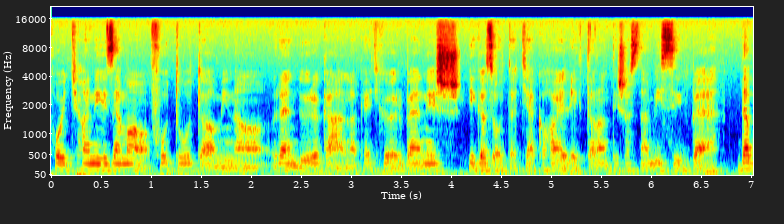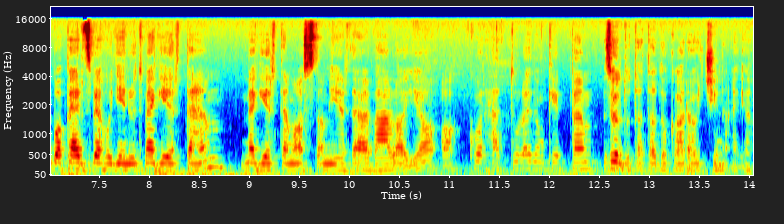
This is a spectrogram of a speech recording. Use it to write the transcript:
hogy ha nézem a fotót, amin a rendőrök állnak egy körben, és igazoltatják a hajléktalant, és aztán viszik be. De abban a percben, hogy én őt megértem, megértem azt, amiért elvállalja, akkor hát tulajdonképpen zöld utat adok arra, hogy csinálja.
